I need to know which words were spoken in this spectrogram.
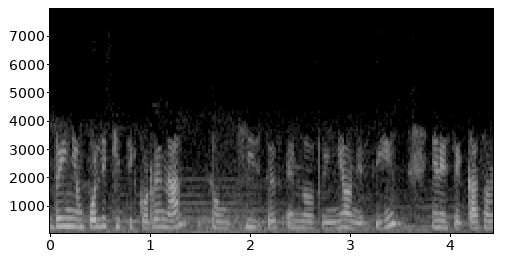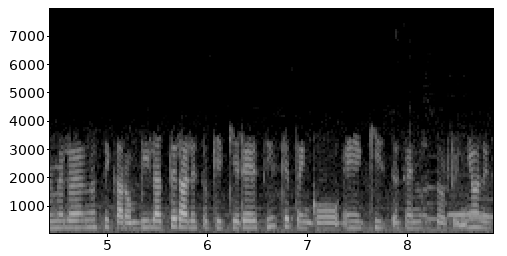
Riñón poliquístico renal son quistes en los riñones, ¿sí? En este caso a mí me lo diagnosticaron bilateral, ¿eso qué quiere decir? Que tengo eh, quistes en los dos riñones.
